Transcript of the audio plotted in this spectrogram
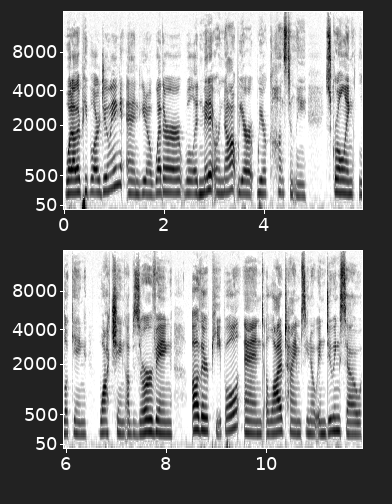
what other people are doing and you know whether we'll admit it or not we are we are constantly scrolling looking watching observing other people. And a lot of times you know in doing so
